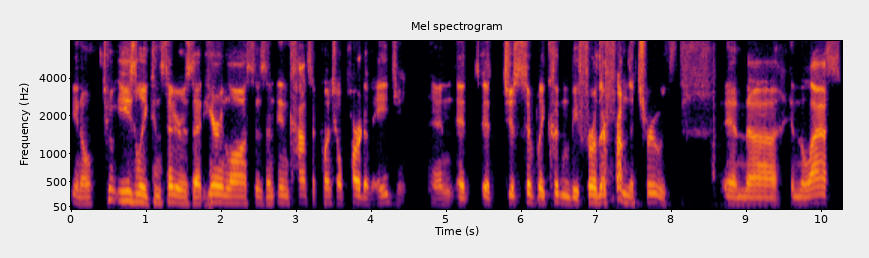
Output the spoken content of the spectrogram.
you know too easily considers that hearing loss is an inconsequential part of aging. And it it just simply couldn't be further from the truth. And uh, in the last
